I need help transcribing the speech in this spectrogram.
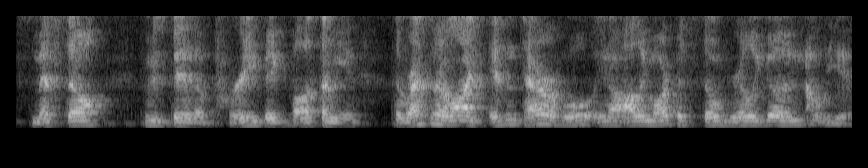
Smith still, who's been a pretty big bust. I mean, the rest of their line isn't terrible. You know, Ali Marpet's still really good. Oh yeah, D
